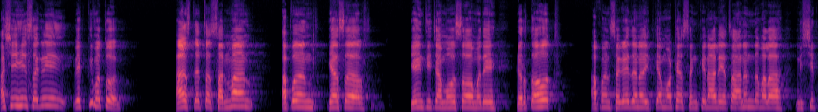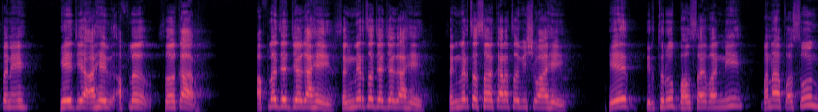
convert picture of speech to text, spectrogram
अशी ही सगळी व्यक्तिमत्व आज त्याचा सन्मान आपण या स जयंतीच्या महोत्सवामध्ये करतो आहोत. आपण सगळेजण इतक्या मोठ्या संख्येनं आले याचा आनंद मला निश्चितपणे हे जे आहे आपलं सहकार आपलं जे जग आहे संगमेरचं जे जग आहे संगमेरचं सहकाराचं विश्व आहे हे तीर्थरूप भाऊसाहेबांनी मनापासून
